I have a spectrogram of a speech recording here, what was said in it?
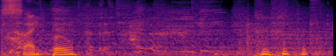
Psych, bro.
